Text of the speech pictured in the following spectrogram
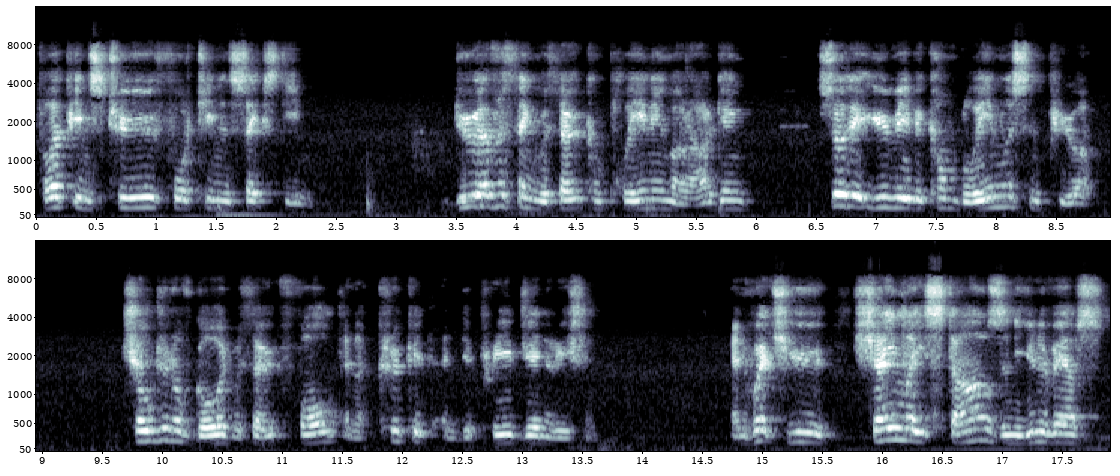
Philippians 2 14 and 16. Do everything without complaining or arguing, so that you may become blameless and pure, children of God without fault in a crooked and depraved generation, in which you shine like stars in the universe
